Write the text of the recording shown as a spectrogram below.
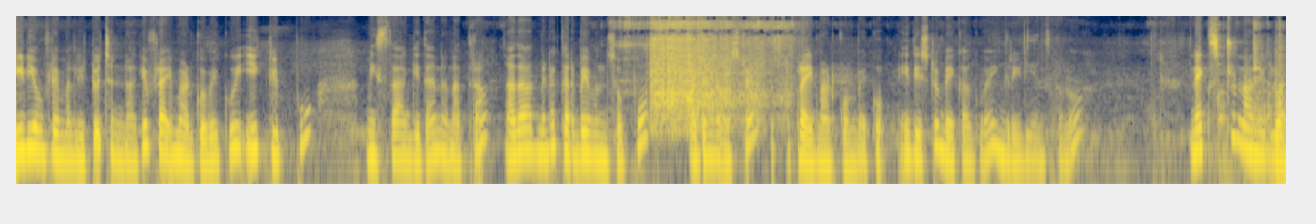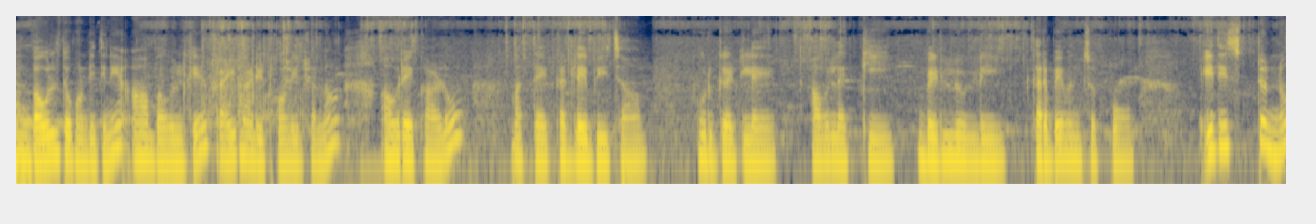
ಮೀಡಿಯಮ್ ಫ್ಲೇಮಲ್ಲಿಟ್ಟು ಚೆನ್ನಾಗಿ ಫ್ರೈ ಮಾಡ್ಕೋಬೇಕು. ಈ ಕ್ಲಿಪ್ಪು ಮಿಸ್ ಆಗಿದೆ ನನ್ನ ಹತ್ರ. ಅದಾದಮೇಲೆ ಕರಿಬೇವಿನ ಸೊಪ್ಪು, ಅದನ್ನು ಅಷ್ಟೇ ಫ್ರೈ ಮಾಡ್ಕೊಬೇಕು. ಇದಿಷ್ಟು ಬೇಕಾಗುವ ಇಂಗ್ರೀಡಿಯೆಂಟ್ಸ್ಗಳು ನೆಕ್ಸ್ಟ್ ನಾನು ಇಲ್ಲೊಂದು ಬೌಲ್ ತೊಗೊಂಡಿದ್ದೀನಿ. ಆ ಬೌಲ್ಗೆ ಫ್ರೈ ಮಾಡಿ ಇಟ್ಕೊಂಡಿದ್ವಲ್ಲ ಅವರೆಕಾಳು ಮತ್ತು ಕಡಲೆ ಬೀಜ ಹುರ್ಗಡ್ಲೆ, ಅವಲಕ್ಕಿ, ಬೆಳ್ಳುಳ್ಳಿ ಕರಿಬೇವಿನ ಸೊಪ್ಪು, ಇದಿಷ್ಟನ್ನು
